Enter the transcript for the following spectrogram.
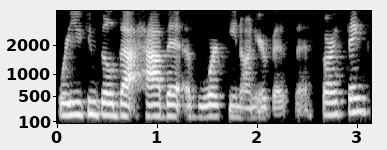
where you can build that habit of working on your business. So I think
